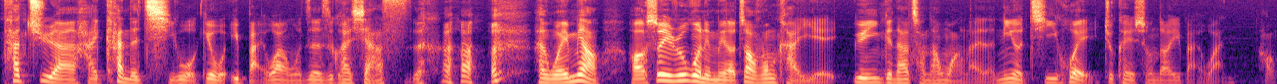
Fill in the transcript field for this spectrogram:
他居然还看得起我，给我一百万，我真的是快吓死了，很微妙。好，所以如果你们有兆丰卡，也愿意跟他常常往来的，你有机会就可以升到一百万。好，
